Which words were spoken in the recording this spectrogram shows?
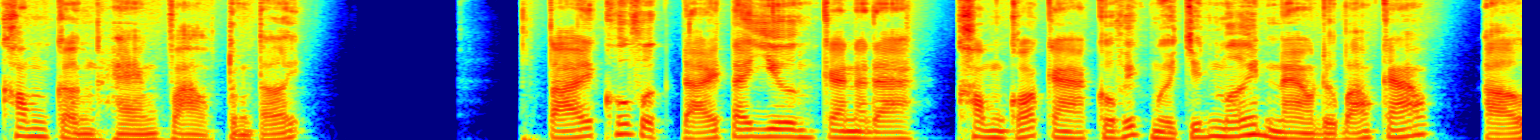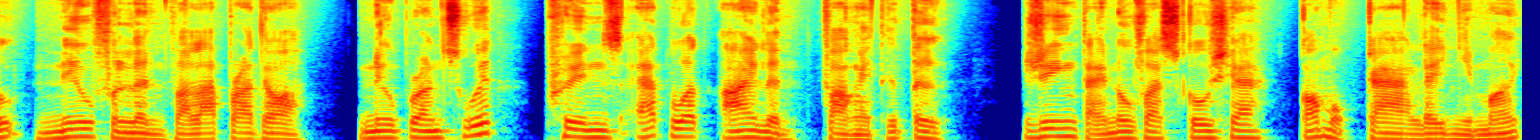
không cần hẹn vào tuần tới. Tại khu vực Đại Tây Dương, Canada, không có ca COVID-19 mới nào được báo cáo ở Newfoundland và Labrador, New Brunswick, Prince Edward Island vào ngày thứ Tư. Riêng tại Nova Scotia có một ca lây nhiễm mới.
